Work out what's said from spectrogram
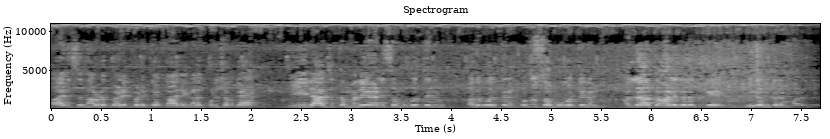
ഹാരിസ് എന്ന് അവിടെ വെളിപ്പെടുത്തിയ കാര്യങ്ങളെക്കുറിച്ചൊക്കെ ഈ രാജ്യത്തെ മലയാളി സമൂഹത്തിനും അതുപോലെ തന്നെ പൊതുസമൂഹത്തിനും അല്ലാത്ത ആളുകളൊക്കെ നിരന്തരം അറിഞ്ഞു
